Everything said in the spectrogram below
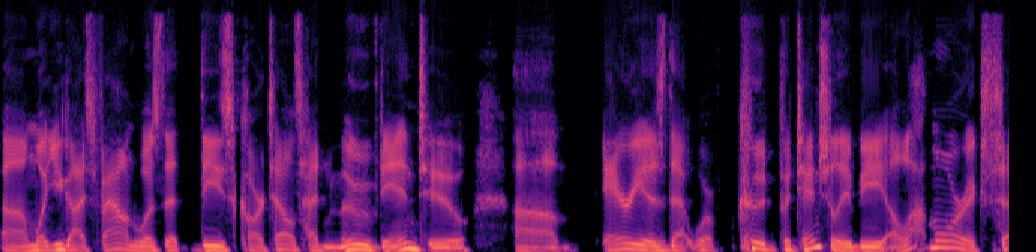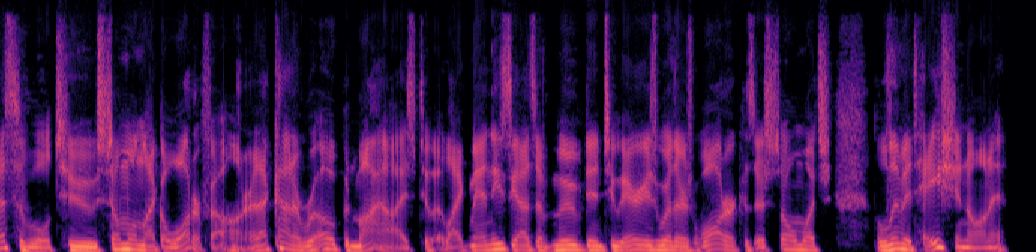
um, what you guys found was that these cartels had moved into um, areas that were could potentially be a lot more accessible to someone like a waterfowl hunter. That kind of opened my eyes to it. Like, man, these guys have moved into areas where there's water because there's so much limitation on it.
